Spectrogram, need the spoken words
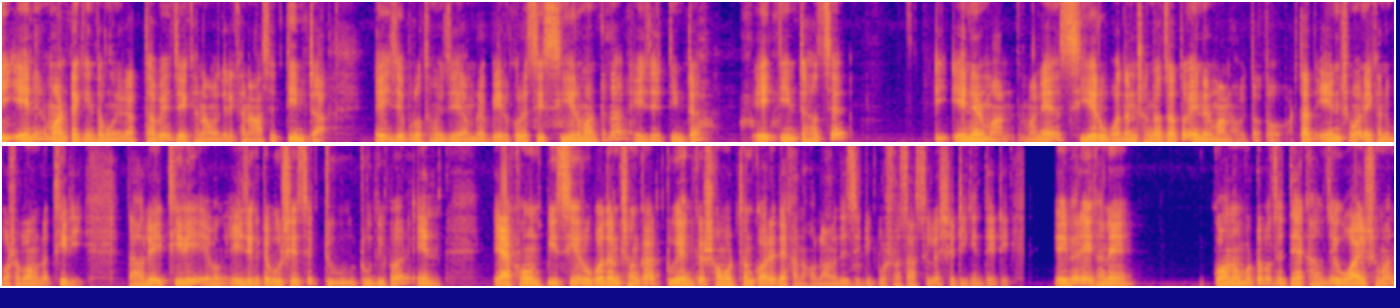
এই এন এর মানটা কিন্তু মনে রাখতে হবে যে এখানে আমাদের এখানে আছে তিনটা। এই যে প্রথমে যে আমরা বের করেছি সি এর মানটা না, এই যে তিনটা, এই তিনটা হচ্ছে এই এন এর মান মানে সি এর উপাদান সংখ্যা যত এন এর মান হবে তত, অর্থাৎ এন সমান এখানে বসাবো আমরা থ্রি তাহলে এই থ্রি এবং এই জায়গাটা বসিয়েছে two to the power N এখন পিসি এর উপাদান সংখ্যা টু এনকে সমর্থন করে দেখানো হলো, আমাদের যেটি প্রশ্ন চাচ্ছিল সেটি কিন্তু এটি। এইবারে এখানে ক নম্বরটা বলছে, দেখাও যে ওয়াই সমান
